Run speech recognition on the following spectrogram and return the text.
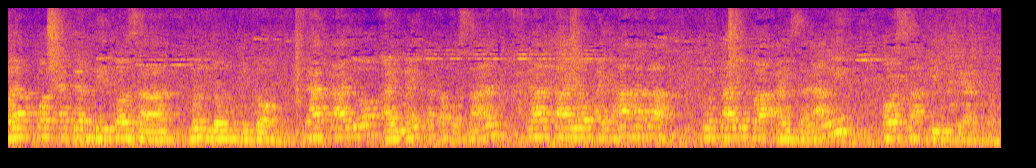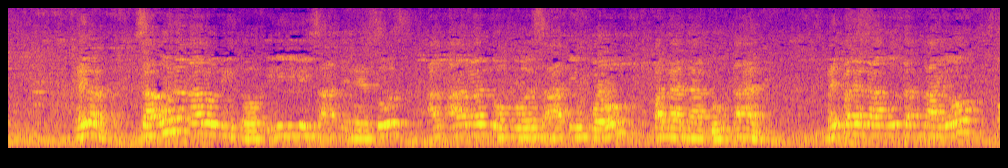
Walang forever dito sa mundong ito. Lahat tayo ay may katapusan. Lahat tayo ay haharap kung tayo ba ay sa langit o sa impyerno. Ngayon, sa unang araw nito, inibigay sa atin ni Jesus ang aral tungkol sa ating pong pananagutan. May pananagutan tayo o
